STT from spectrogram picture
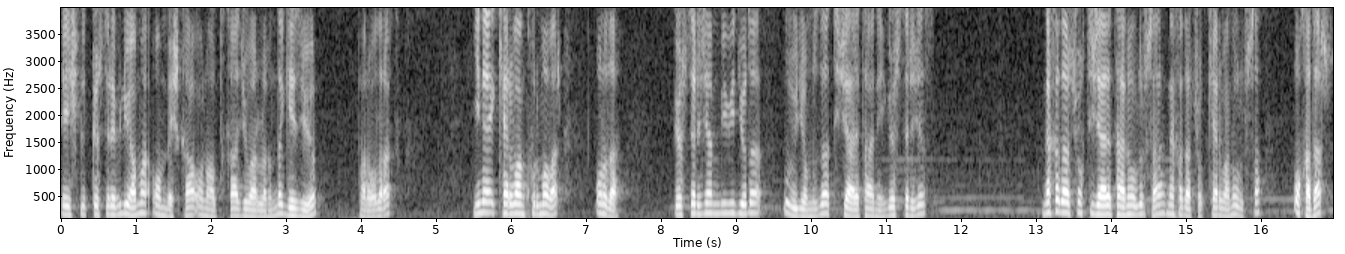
değişiklik gösterebiliyor ama 15K 16K civarlarında geziyor para olarak. Yine kervan kurma var. Onu da göstereceğim bir videoda. Bu videomuzda ticarethaneyi göstereceğiz. Ne kadar çok ticarethane olursa, ne kadar çok kervan olursa o kadar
